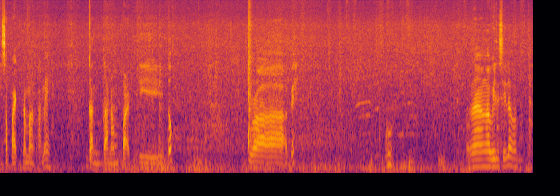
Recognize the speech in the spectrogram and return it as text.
sa park naman kami. Ganda ng park dito. Grabe. Oh. Nangawil sila oh.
